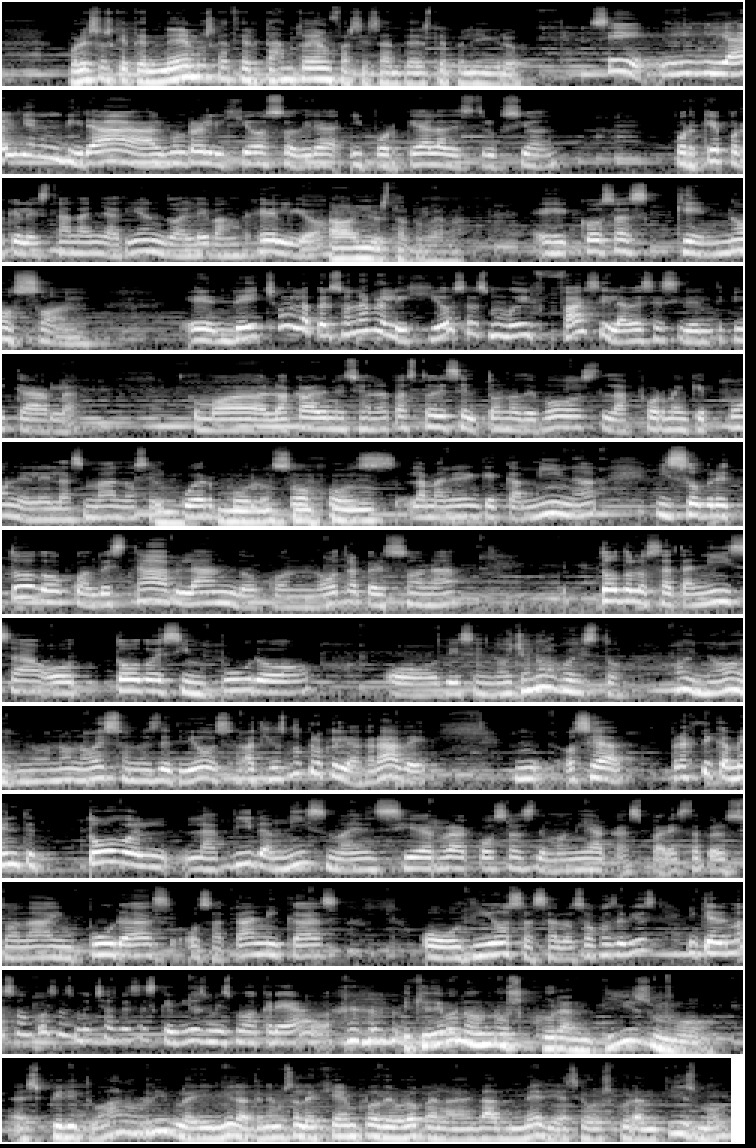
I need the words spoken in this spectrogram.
Por eso es que tenemos que hacer tanto énfasis ante este peligro. Sí, y, y alguien dirá, algún religioso dirá, ¿y por qué a la destrucción? ¿Por qué? Porque le están añadiendo al Evangelio. Ahí está el problema eh, cosas que no son. Eh, de hecho, la persona religiosa es muy fácil a veces identificarla. Como lo acaba de mencionar el pastor, es el tono de voz, la forma en que pone las manos, el cuerpo, los ojos, la manera en que camina y sobre todo cuando está hablando con otra persona, todo lo sataniza o todo es impuro o dice, no, yo no hago esto. Ay, no, no, no, no, eso no es de Dios. A Dios no creo que le agrade. O sea, prácticamente toda la vida misma encierra cosas demoníacas para esta persona, impuras o satánicas o odiosas a los ojos de Dios y que además son cosas muchas veces que Dios mismo ha creado. Y que llevan a un oscurantismo espiritual horrible. Y mira, tenemos el ejemplo de Europa en la Edad Media, ese oscurantismo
